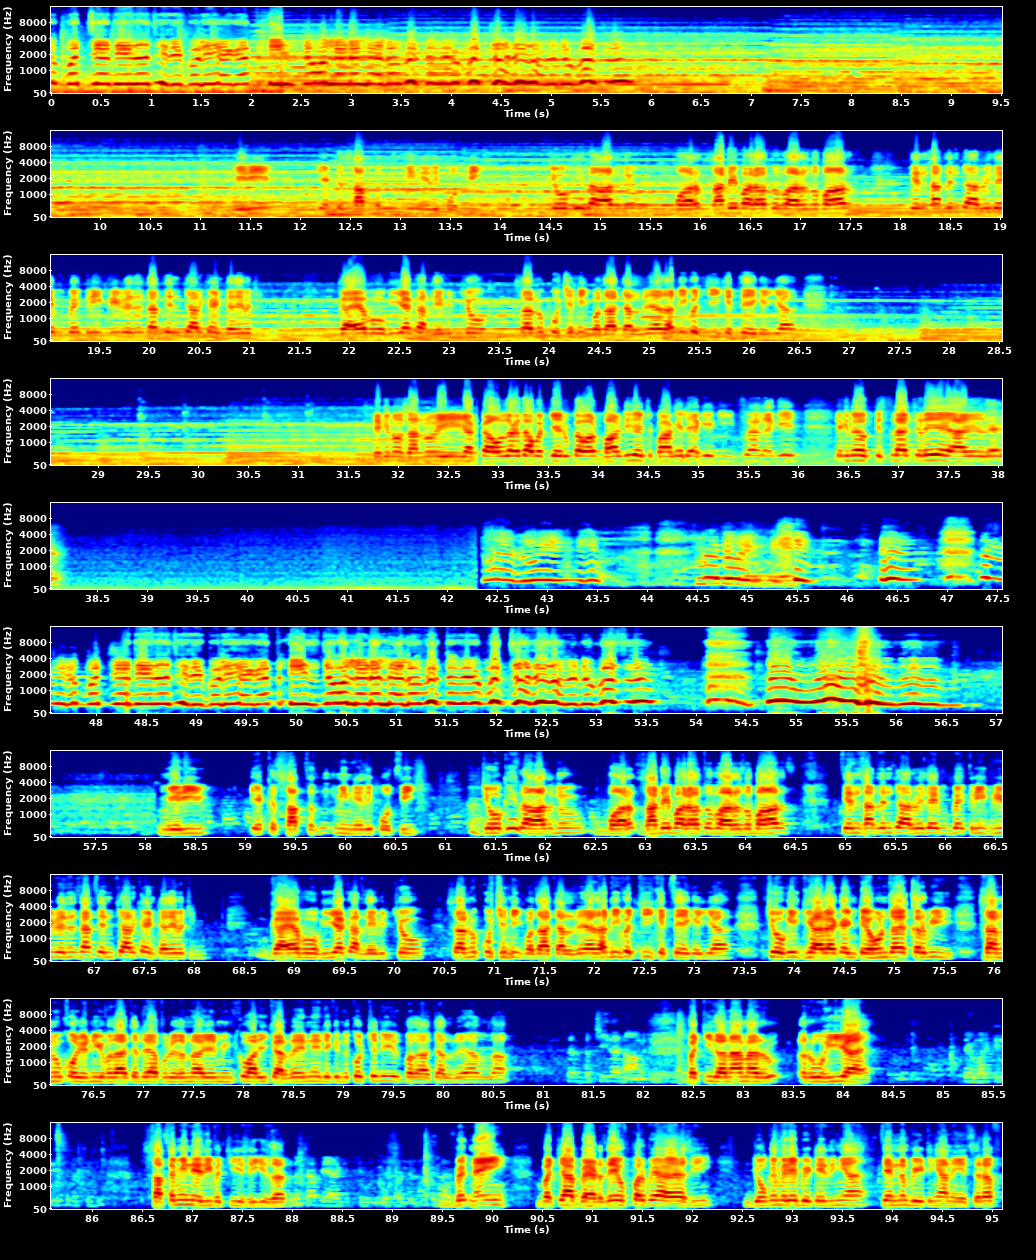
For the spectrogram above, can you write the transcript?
ਮੇਰੇ ਬੱਚੇ ਦੇ ਦੋ ਜਿਹਦੇ ਕੋਲ ਹੈਗਾ। ਪਲੀਜ਼ ਜੋ ਲੈਣਾ ਲੈ ਲਓ ਫਿਰ ਤਾਂ ਮੇਰੇ ਬੱਚੇ ਦੇ ਦੋ ਮੈਨੂੰ ਬਸ। ਮੇਰੀ ਇੱਕ 7 ਮਹੀਨੇ ਦੀ ਪੋਤੀ, ਜੋ ਕਿ ਰਾਤ ਨੂੰ 12 12:30 ਤੋਂ 12 ਤੋਂ ਬਾਅਦ 3 3:30 4 ਵਜੇ ਦੇ ਕਰੀਬ ਕਰੀਬ ਇਹਦੇ ਤਾਂ 3-4 ਘੰਟੇ ਦੇ ਵਿੱਚ ਗਾਇਬ ਹੋ ਗਈ ਆ ਘਰ ਦੇ ਵਿੱਚੋਂ। ਸਾਨੂੰ ਕੁਝ ਨਹੀਂ ਪਤਾ ਚੱਲ ਰਿਹਾ, ਸਾਡੀ ਬੱਚੀ ਕਿੱਥੇ ਗਈ ਆ ਲੇਕਿਨ ਉਹ ਸਾਨੂੰ ਇਹ ਯੱਕਾ ਹੋ ਸਕਦਾ ਬੱਚੇ ਨੂੰ ਕਵਰ ਬਾਲਟੀ ਦੇ ਵਿੱਚ ਪਾ ਕੇ ਲੈ ਕੇ ਕੀ ਹਿੱਸਾ ਲੈ ਕੇ ਲੇਕਿਨ ਉਹ ਕਿਸ ਤਰ੍ਹਾਂ ਚੜੇ ਆਏ ਰੋਈ ਰੋਈ। ਮੇਰਾ ਬੱਚਾ ਦੇ ਦੋ ਜਿਹਦੇ ਕੋਲ ਹੈਗਾ ਪਲੀਜ਼ ਜੋ ਲੈਣਾ ਲੈ ਲਓ ਫਿਰ ਤਾਂ ਮੇਰਾ ਬੱਚਾ ਦੇ ਦੋ ਮੈਨੂੰ ਬਸ। ਮੇਰੀ ਇੱਕ 7 ਮਹੀਨੇ ਦੀ ਪੋਤੀ ਜੋ ਕਿ ਰਾਤ ਨੂੰ 12 12:30 ਤੋਂ 12 ਤੋਂ ਬਾਅਦ 3 3:30 4 ਵਜੇ ਦੇ ਕਰੀਬ ਕਰੀਬ ਇਹਦੇ ਤਾਂ 3-4 ਘੰਟੇ ਦੇ ਵਿੱਚ ਗਾਇਬ ਹੋ ਗਈ ਆ ਘਰ ਦੇ ਵਿੱਚੋਂ। ਸਾਨੂੰ ਕੁਝ ਨਹੀਂ ਪਤਾ ਚੱਲ ਰਿਹਾ। ਸਾਡੀ ਬੱਚੀ ਕਿੱਥੇ ਗਈ ਆ? ਜੋ ਕਿ 11 ਘੰਟੇ ਹੁਣ ਤੱਕ ਵੀ ਸਾਨੂੰ ਕੁਝ ਨਹੀਂ ਪਤਾ ਚੱਲਿਆ। ਪੁਲਿਸ ਮੁਲਾਜ਼ਮ ਇਨਕੁਆਰੀ ਕਰ ਰਹੇ ਨੇ ਲੇਕਿਨ ਕੁਝ ਨਹੀਂ ਪਤਾ ਚੱਲ ਰਿਹਾ ਉਹਦਾ। ਬੱਚੀ ਦਾ ਨਾਮ ਕੀ ਸੀ? ਬੱਚੀ ਦਾ ਨਾਮ ਹੈ ਰੂਹੀਆ ਹੈ ਤੇ ਉਮਰ ਕਿੰਨੀ ਸੀ ਬੱਚੇ ਦੀ? 7 ਮਹੀਨੇ ਦੀ ਬੱਚੀ ਸੀਗੀ ਸਰ। ਬੱਚਾ ਪਿਆ ਕਿੱਥੇ ਨਹੀਂ ਬੱਚਾ ਬੈੱਡ ਦੇ ਉੱਪਰ ਪਿਆ ਹੋਇਆ ਸੀ, ਜੋ ਕਿ ਮੇਰੇ ਬੇਟੇ ਦੀਆਂ ਤਿੰਨ ਬੇਟੀਆਂ ਨੇ ਸਿਰਫ।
